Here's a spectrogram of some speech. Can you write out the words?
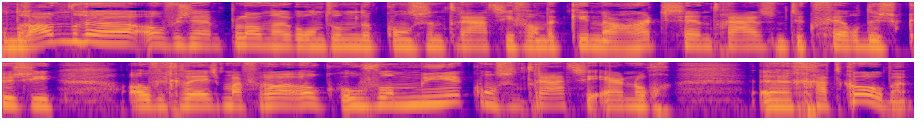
Onder andere over zijn plannen rondom de concentratie van de kinderhartcentra. Er is natuurlijk veel discussie over geweest. Maar vooral ook hoeveel meer concentratie er nog uh, gaat komen.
